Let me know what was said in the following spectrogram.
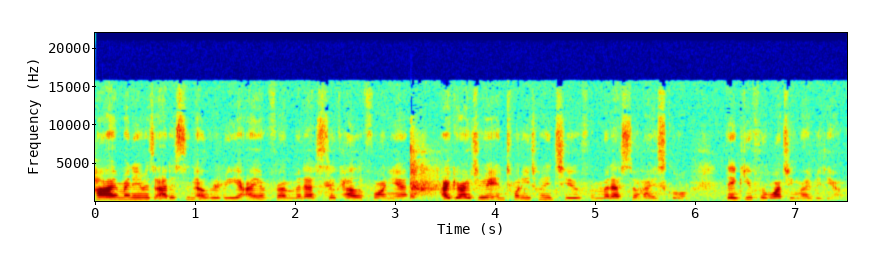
Hi, my name is Adison Overbey. I am from Modesto, California. I graduated in 2022 from Modesto High School. Thank you for watching my video.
